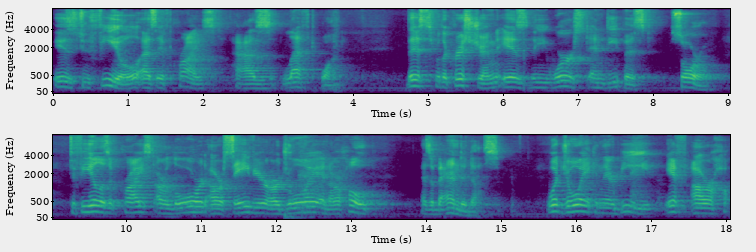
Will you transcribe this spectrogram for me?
is to feel as if Christ has left one. This, for the Christian, is the worst and deepest sorrow. To feel as if Christ, our Lord, our Savior, our joy, and our hope, has abandoned us. What joy can there be if, our,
